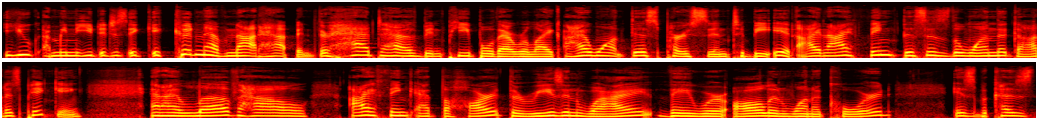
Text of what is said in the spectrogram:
you i mean you, it just it, it couldn't have not happened. There had to have been people that were like i want this person to be it. I, and i think this is the one that god is picking. And i love how i think at the heart the reason why they were all in one accord is because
